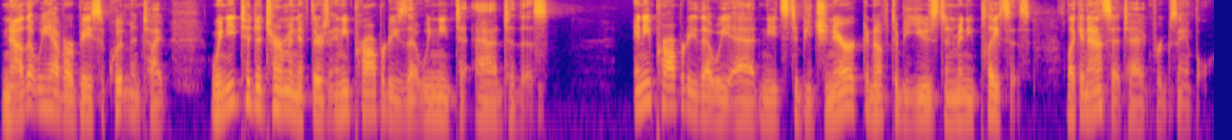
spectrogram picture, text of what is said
Now that we have our base equipment type, we need to determine if there's any properties that we need to add to this. Any property that we add needs to be generic enough to be used in many places, like an asset tag, for example.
